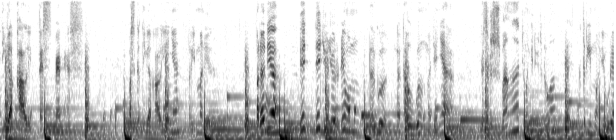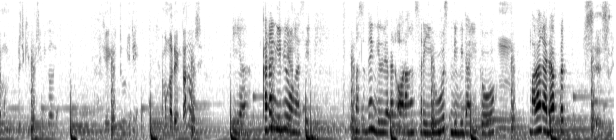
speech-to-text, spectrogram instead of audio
tiga kali tes PNS. Pas ketiga kalinya keterima dia. Padahal dia dia dia jujur dia ngomong, padahal gue nggak tahu gue ngerjainnya nggak serius banget, cuma gitu-gitu doang. Keterima ya udah emang rezeki gue di sini kali. Ya, kayak gitu. Jadi emang nggak ada yang tahu sih. iya kadang gini Iya. loh nggak sih maksudnya giliran orang serius di bidang itu Hmm, malah nggak dapet asli.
